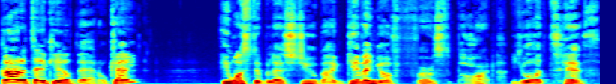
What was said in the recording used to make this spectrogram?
God will take care of that, okay? He wants to bless you by giving your first part, your tenth.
